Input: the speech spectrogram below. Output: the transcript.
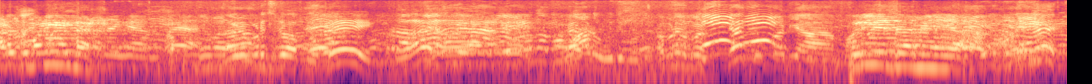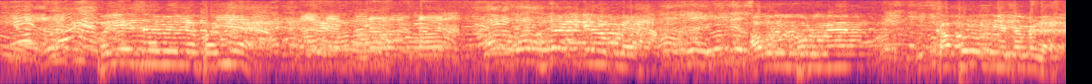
அடுத்து மணிகண்டன். பெரியசாமி ஐயா. பெரியசாமி பையன். அவருக்கு போடுங்க. கப்பலுடைய தமிழர்.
